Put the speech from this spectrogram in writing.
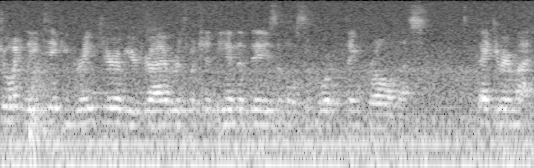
jointly taking great care of your drivers, which at the end of the day is the most important thing for all of us. Thank you very much.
